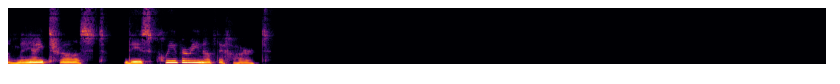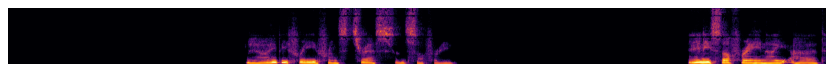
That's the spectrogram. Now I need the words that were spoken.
And may I trust this quivering of the heart May I be free from stress and suffering. Any suffering I add.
